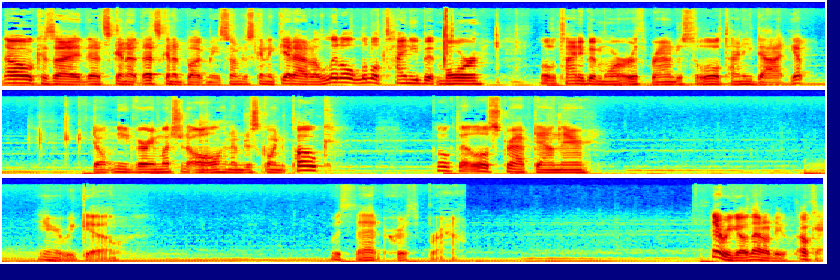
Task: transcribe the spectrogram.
Oh, because I that's gonna that's gonna bug me. So I'm just gonna get out a little little tiny bit more, a little tiny bit more earth brown, just a little tiny dot. Yep. Don't need very much at all, and I'm just going to poke, poke that little strap down there. There we go with that earth brown. There we go, that'll do. Okay,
